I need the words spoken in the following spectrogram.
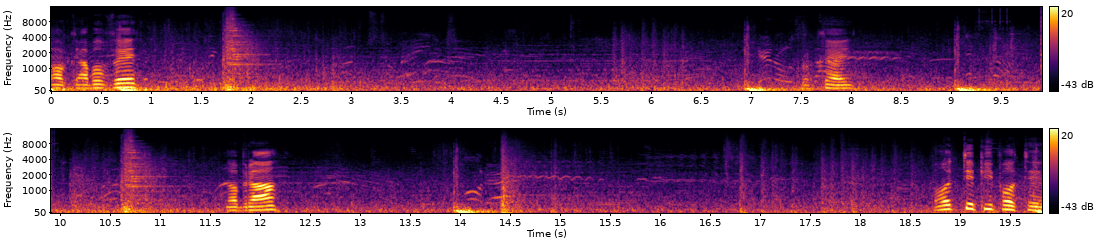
Ok, albo wy... Okej. Dobra. O ty pipoty.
